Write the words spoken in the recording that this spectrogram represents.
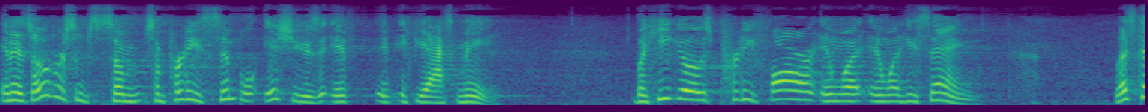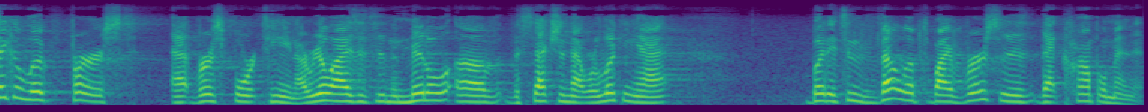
And it's over some, some, some pretty simple issues, if, if, if you ask me. But he goes pretty far in what, in what he's saying. Let's take a look first at verse 14. I realize it's in the middle of the section that we're looking at, but it's enveloped by verses that complement it.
